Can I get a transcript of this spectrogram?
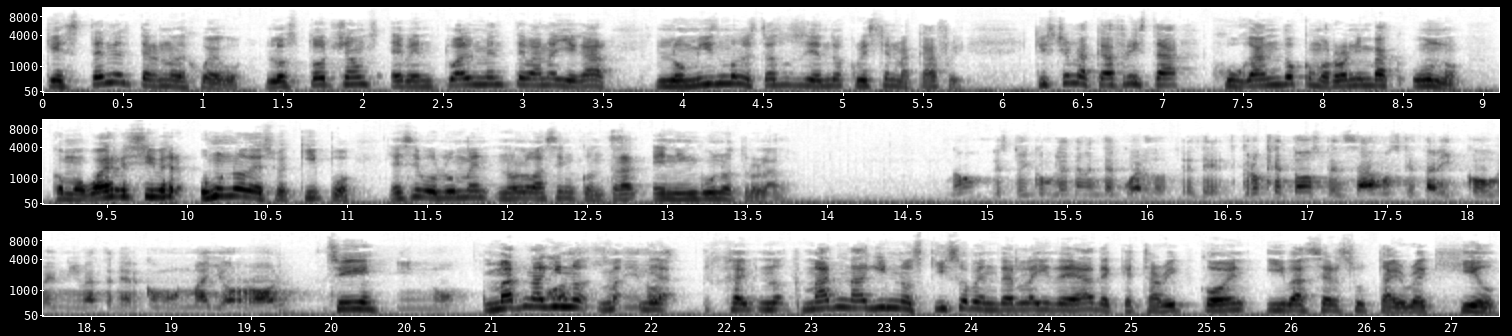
que esté en el terreno de juego. Los touchdowns eventualmente van a llegar. Lo mismo le está sucediendo a Christian McCaffrey. Christian McCaffrey está jugando como running back 1, como wide receiver 1 de su equipo. Ese volumen no lo vas a encontrar en ningún otro lado. No, estoy completamente de acuerdo. Creo que todos pensábamos que Tariq Cohen iba a tener como un mayor rol. Sí. Y no. Matt Nagy, Matt Nagy nos quiso vender la idea de que Tariq Cohen iba a ser su Tyrek Hill.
